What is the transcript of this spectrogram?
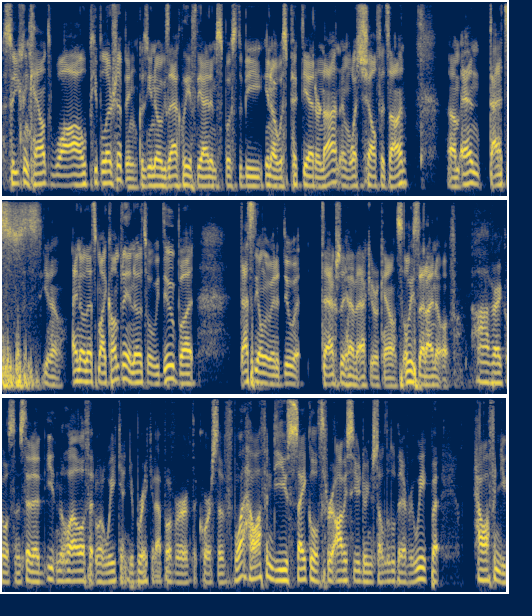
So you can count while people are shipping because you know exactly if the item's supposed to be, you know, was picked yet or not and what shelf it's on. Um, and that's, you know, I know that's my company. I know that's what we do, but that's the only way to do it to actually have accurate counts, at least that I know of. Ah, very cool. So instead of eating the whole elephant one weekend, you break it up over the course of what? How often do you cycle through? Obviously, you're doing just a little bit every week, but how often you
